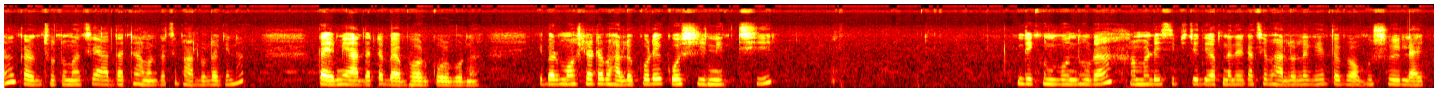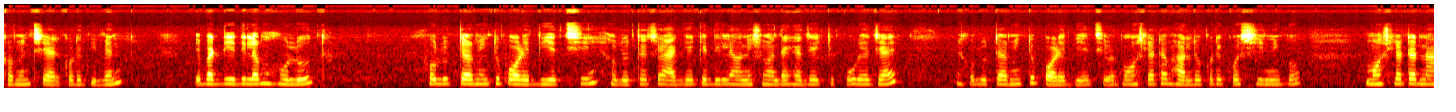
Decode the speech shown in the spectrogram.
না, কারণ ছোটো মাছে আদাটা আমার কাছে ভালো লাগে না, তাই আমি আদাটা ব্যবহার করব না। এবার মশলাটা ভালো করে কষিয়ে নিচ্ছি। দেখুন বন্ধুরা, আমার রেসিপি যদি আপনাদের কাছে ভালো লাগে, তবে অবশ্যই লাইক কমেন্ট শেয়ার করে দিবেন। এবার দিয়ে দিলাম হলুদ। হলুদটা আমি একটু পরে দিয়েছি। হলুদটা হচ্ছে আগে আগে দিলে অনেক সময় দেখা যায় একটু পুড়ে যায়। হলুদটা আমি একটু পরে দিয়েছি। এবার মশলাটা ভালো করে কষিয়ে নিব। মশলাটা না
